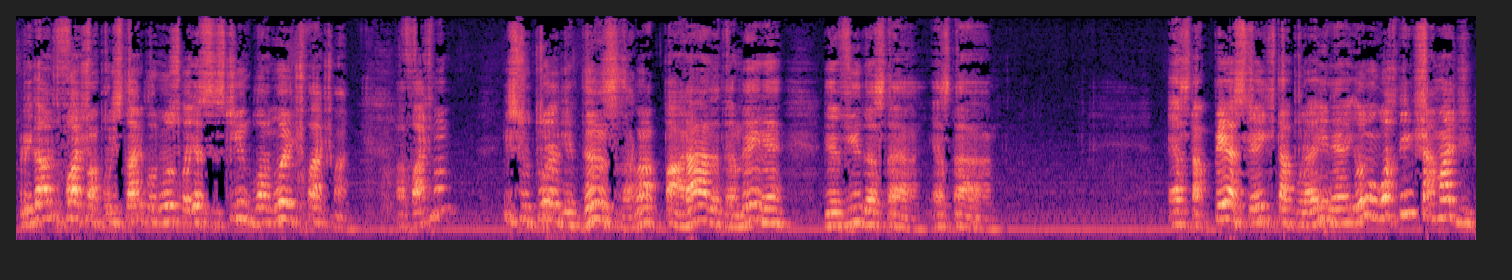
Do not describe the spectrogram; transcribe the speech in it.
Obrigado, Fátima, por estar conosco aí assistindo. Boa noite, Fátima. A Fátima, instrutora de danças, agora parada também, né? Devido a esta, esta, esta peste aí que está por aí, né? Eu não gosto nem de chamar de,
